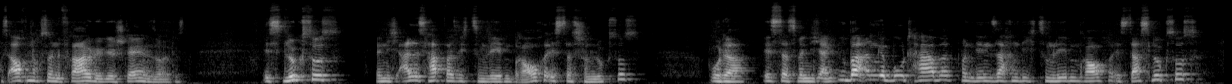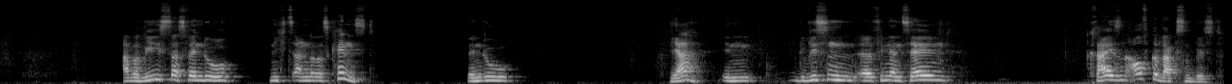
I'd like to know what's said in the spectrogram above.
Ist auch noch so eine Frage, die du dir stellen solltest. Ist Luxus, wenn ich alles habe, was ich zum Leben brauche, ist das schon Luxus? Oder ist das, wenn ich ein Überangebot habe von den Sachen, die ich zum Leben brauche, ist das Luxus? Aber wie ist das, wenn du nichts anderes kennst? Wenn du ja in gewissen äh, finanziellen Kreisen aufgewachsen bist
